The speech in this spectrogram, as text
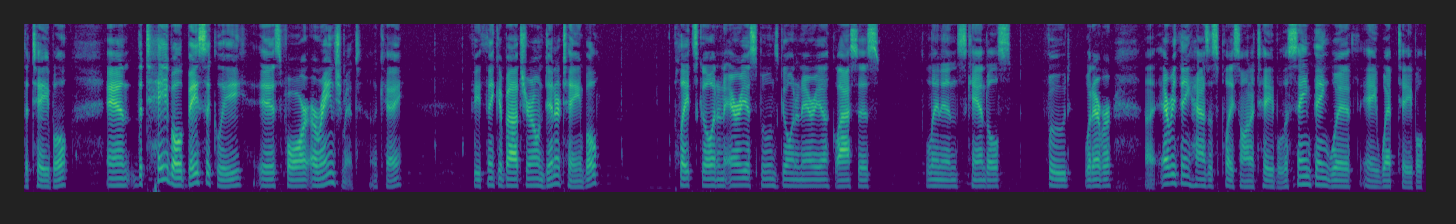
the table. And the table basically is for arrangement, okay? If you think about your own dinner table, plates go in an area, spoons go in an area, glasses, linens, candles, food, whatever. Uh, everything has its place on a table. The same thing with a web table.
